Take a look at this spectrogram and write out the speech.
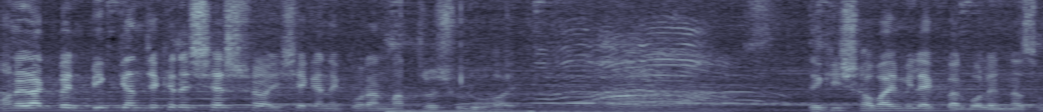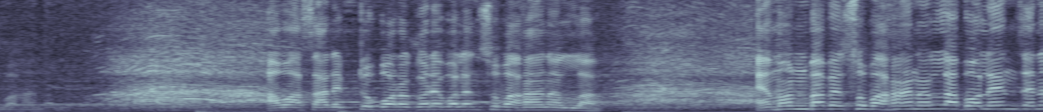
মনে রাখবেন, বিজ্ঞান যেখানে শেষ হয়, সেখানে কোরআন মাত্র শুরু হয়। দেখি সবাই মিলে একবার বলেন না সুবাহান আওয়াজ আর একটু বড় করে বলেন সুবাহান আল্লাহ এমন ভাবে সুবাহান আল্লাহ বলেন যেন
